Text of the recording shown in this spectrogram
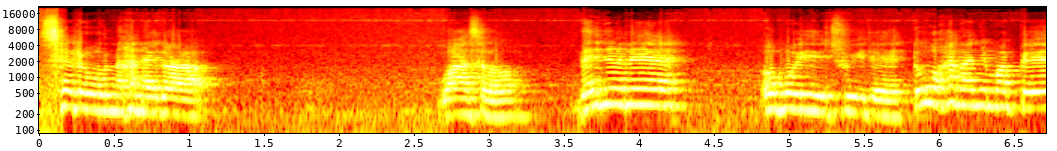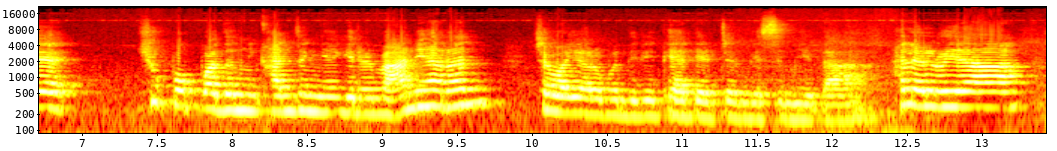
새로운 한 해가 와서 내년에 어버이 주일에 또 하나님 앞에 축복받은 간증 얘기를 많이 하는 저와 여러분들이 돼야 될 줄 믿습니다. 할렐루야.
